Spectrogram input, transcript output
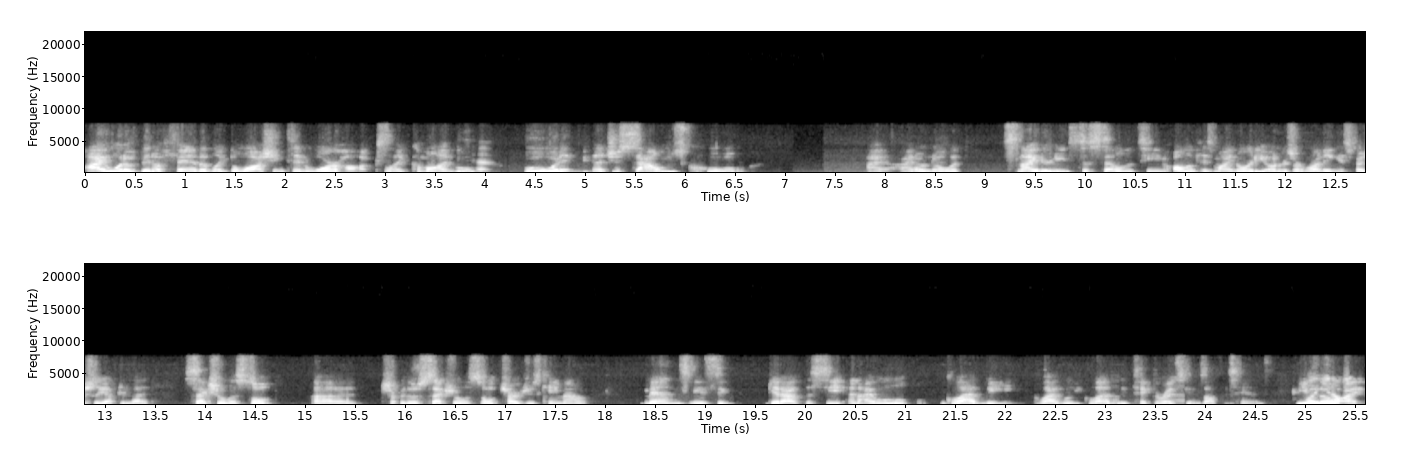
I would have been a fan of like the Washington Warhawks. Like, come on, who Yeah. who wouldn't be? That just sounds cool. I I don't know what Snyder needs to sell the team. All of his minority owners are running, especially after that sexual assault uh char- those sexual assault charges came out. Men's needs to get out the seat, and I will gladly, gladly, gladly take the Redskins off his hands, even Well, you though know? I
